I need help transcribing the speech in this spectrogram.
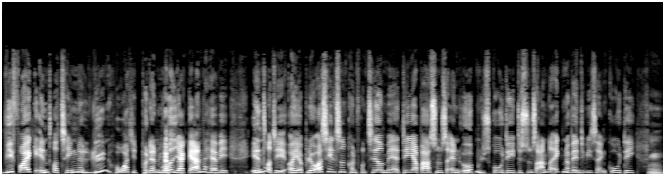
vi får ikke ændret tingene lynhurtigt på den måde, jeg gerne vil have, at vi ændrer det. Og jeg blev også hele tiden konfronteret med, at det, jeg bare synes er en åbenlyst god idé, det synes andre ikke nødvendigvis er en god idé. Mm.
